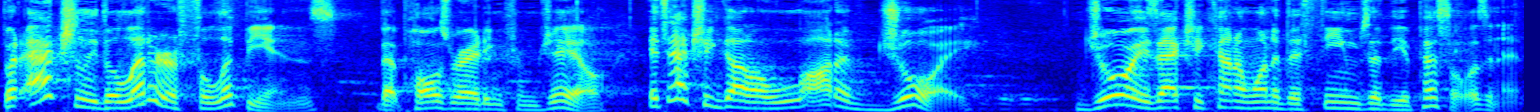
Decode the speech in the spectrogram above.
But actually, the letter of Philippians that Paul's writing from jail, it's actually got a lot of joy. Joy is actually kind of one of the themes of the epistle, isn't it?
